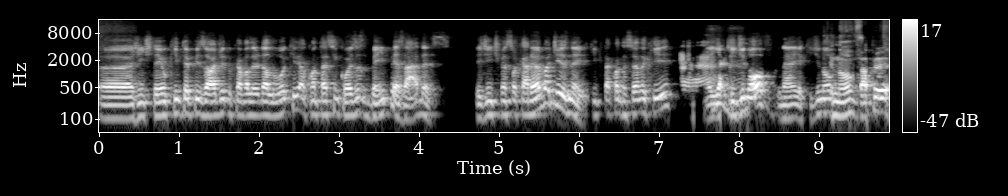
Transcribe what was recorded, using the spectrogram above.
Uh, a gente tem o quinto episódio do Cavaleiro da Lua que acontecem coisas bem pesadas. E a gente pensou, caramba, Disney, o que está acontecendo aqui? É. E aqui de novo, né? E aqui de novo. De novo. O próprio,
